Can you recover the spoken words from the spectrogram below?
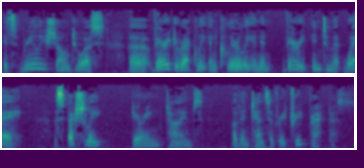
It's really shown to us uh, very directly and clearly in a very intimate way, especially during times of intensive retreat practice.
